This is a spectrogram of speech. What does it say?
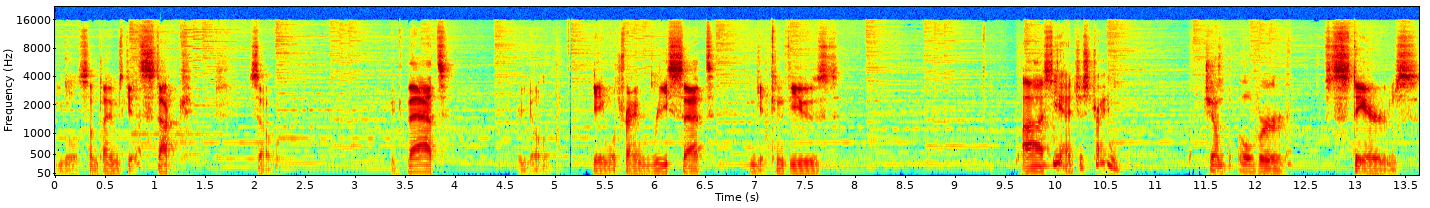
You will sometimes get stuck. So, like that, or you'll game will try and reset and get confused. Uh, so yeah, just try and jump over stairs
